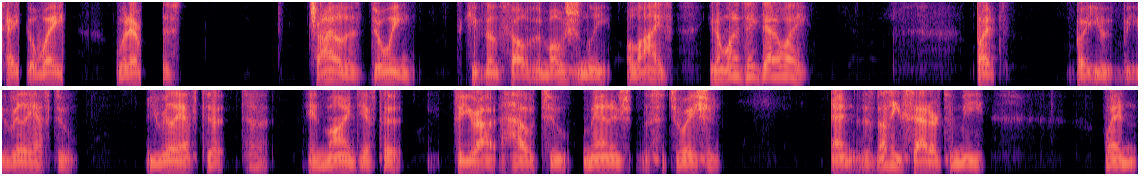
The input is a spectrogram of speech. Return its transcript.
take away whatever this child is doing to keep themselves emotionally alive. You don't want to take that away. But but you but you really have to you really have to, to in mind you have to figure out how to manage the situation. And there's nothing sadder to me when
